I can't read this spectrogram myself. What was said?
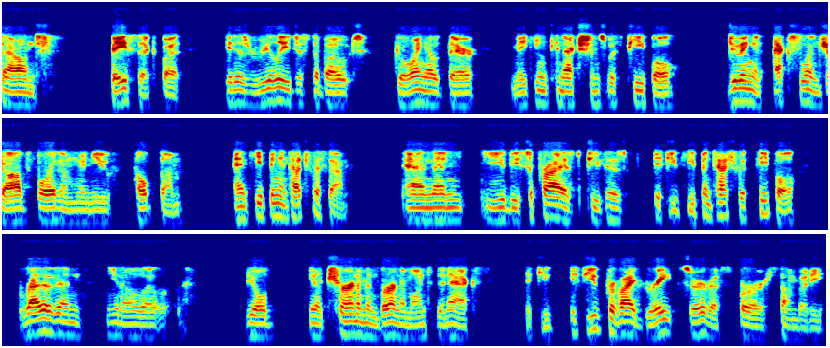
sound basic, but it is really just about going out there, making connections with people, doing an excellent job for them when you help them, and keeping in touch with them. And then you'd be surprised because if you keep in touch with people, rather than you know the old you know churn them and burn them onto the next if you if you provide great service for somebody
